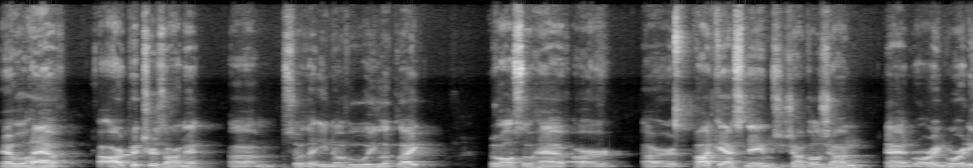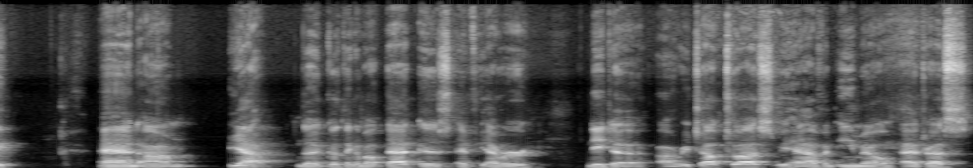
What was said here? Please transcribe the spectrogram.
it will have our pictures on it, um, so that you know who we look like. It'll also have our our podcast names, Jungle Jung and Roaring Rorty. And um, yeah, the good thing about that is if you ever need to uh, reach out to us, we have an email address,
